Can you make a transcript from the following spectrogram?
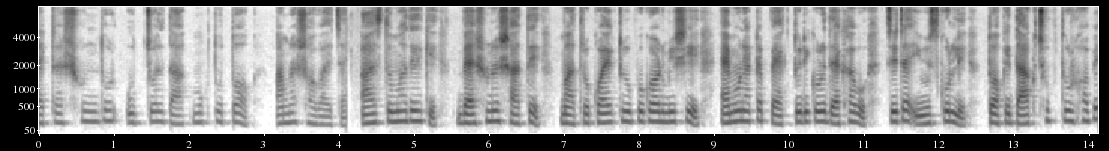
একটা সুন্দর, উজ্জ্বল দাগমুক্ত ত্বক আমরা সবাই চাই। আজ তোমাদেরকে বেসনের সাথে মাত্র কয়েকটি উপকরণ মিশিয়ে এমন একটা প্যাক তৈরি করে দেখাবো, যেটা ইউজ করলে ত্বকে দাগ ছোপ দূর হবে,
